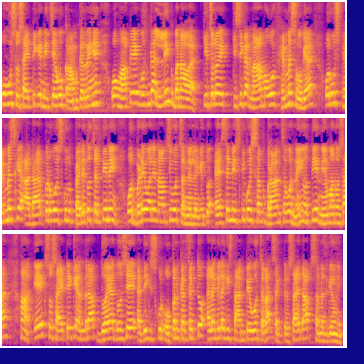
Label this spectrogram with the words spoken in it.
वो उस सोसाइटी के नीचे वो काम कर रहे हैं वो वहाँ पे एक उनका लिंक बना हुआ है कि चलो एक किसी का नाम है, वो फ़ेमस हो गया और उस फ़ेमस के आधार पर वो स्कूल पहले तो चलती नहीं और बड़े वाले नाम से वो चलने लगे। तो ऐसे में इसकी कोई सब ब्रांच है, वो नहीं होती है नियमानुसार। हाँ एक सोसाइटी के अंदर आप दो या दो से अधिक स्कूल ओपन कर सकते हो अलग अलग स्थान पे वो चला सकते हो। शायद आप समझ गए होंगे।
